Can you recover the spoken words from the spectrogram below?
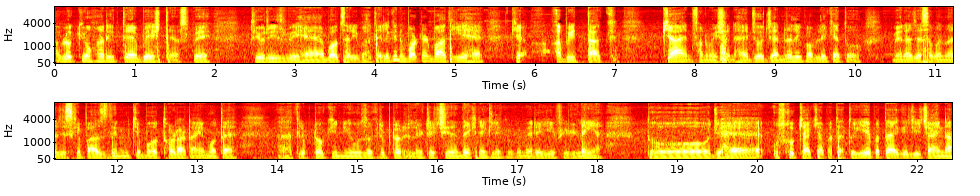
اب لوگ کیوں خریدتے ہیں؟ بیچتے ہیں اس پہ۔ تھیوریز بھی ہیں، بہت ساری باتیں۔ لیکن امپورٹنٹ بات یہ ہے کہ ابھی تک کیا انفارمیشن ہے جو جنرلی پبلک ہے تو میرا جیسا بندہ جس کے پاس دن کے بہت تھوڑا ٹائم ہوتا ہے کرپٹو کی نیوز اور کرپٹو ریلیٹڈ چیزیں دیکھنے کے لیے کیونکہ میرے یہ فیلڈ نہیں ہے۔ تو جو ہے، اس کو کیا کیا پتہ ہے؟ تو یہ پتہ ہے کہ جی چائنا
